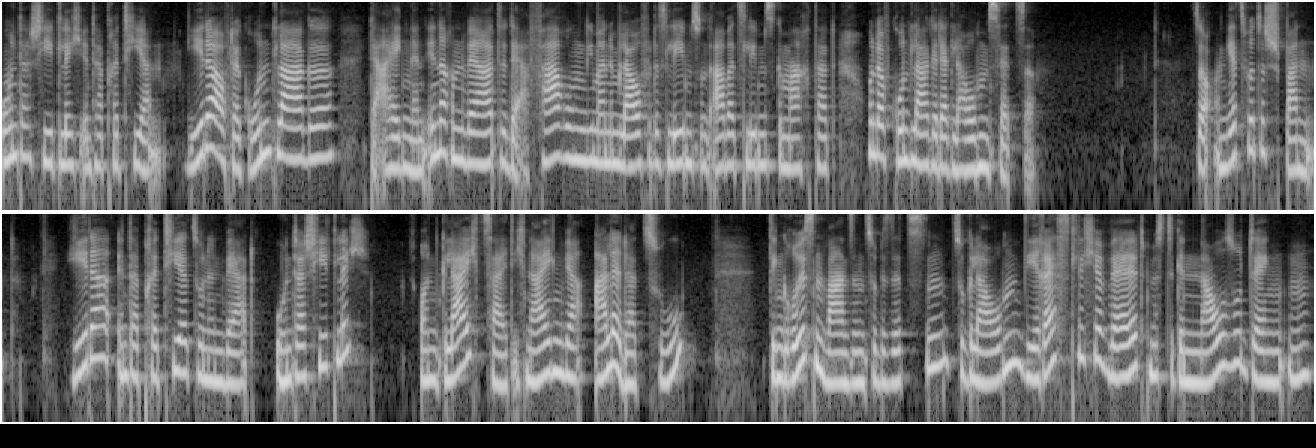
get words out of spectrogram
unterschiedlich interpretieren. Jeder auf der Grundlage der eigenen inneren Werte, der Erfahrungen, die man im Laufe des Lebens und Arbeitslebens gemacht hat und auf Grundlage der Glaubenssätze. So, und jetzt wird es spannend. Jeder interpretiert so einen Wert unterschiedlich und gleichzeitig neigen wir alle dazu, den Größenwahnsinn zu besitzen, zu glauben, die restliche Welt müsste genauso denken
